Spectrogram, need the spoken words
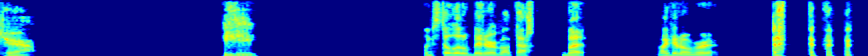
Yeah. hmm I'm still a little bitter about that, but I get over it.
